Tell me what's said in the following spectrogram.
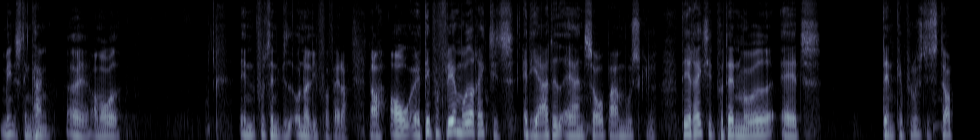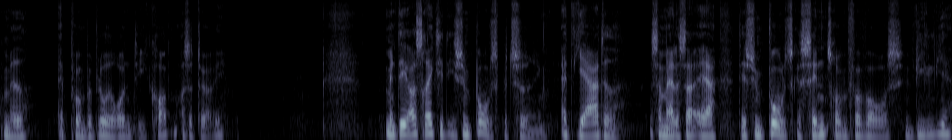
mindst en gang øh, om året en fuldstændig vidunderlig forfatter. Nå, og øh, det er på flere måder rigtigt, at hjertet er en sårbar muskel. Det er rigtigt på den måde, at den kan pludselig stoppe med at pumpe blod rundt i kroppen, og så dør vi. Men det er også rigtigt i symbolsk betydning, at hjertet, som altså er det symbolske centrum for vores vilje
